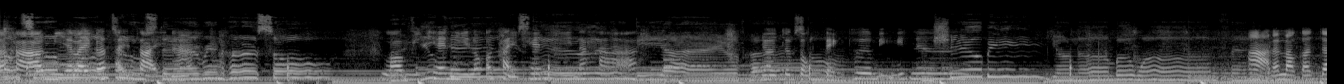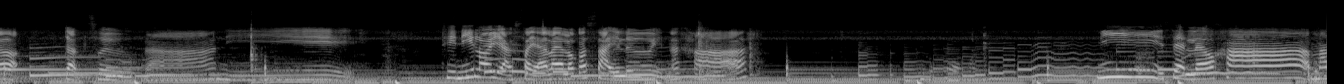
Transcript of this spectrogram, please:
นะคะ มีอะไรก็ใส่ใส่นะ เรามีแค่นี้แล้วก็ใส่แค่นี้นะคะ เดี๋ยวจะตกแต่งเพิ่มอีกนิดนึงอ่าแล้วเราก็จะจัดเสิร์ฟนะนี่ ทีนี้เราอยากใส่อะไรเราก็ใส่เลยนะคะ นี่เสร็จแล้วค่ะ มา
